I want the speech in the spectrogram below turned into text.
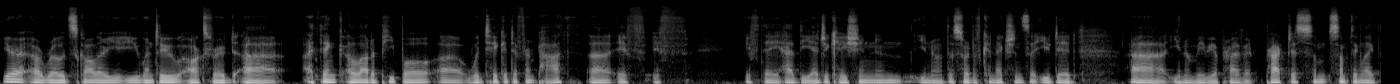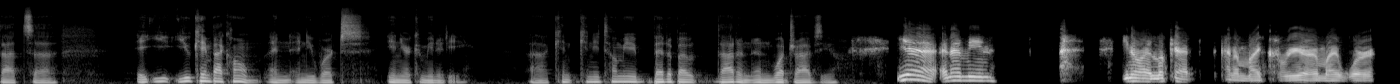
you're a Rhodes Scholar. You, you went to Oxford. Uh, I think a lot of people uh, would take a different path uh, if if if they had the education and you know the sort of connections that you did uh, you know, maybe a private practice, some, something like that. It, you, you came back home and, and you worked in your community. Uh, can can you tell me a bit about that and, and what drives you? Yeah, and I mean, you know, I look at kind of my career my work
